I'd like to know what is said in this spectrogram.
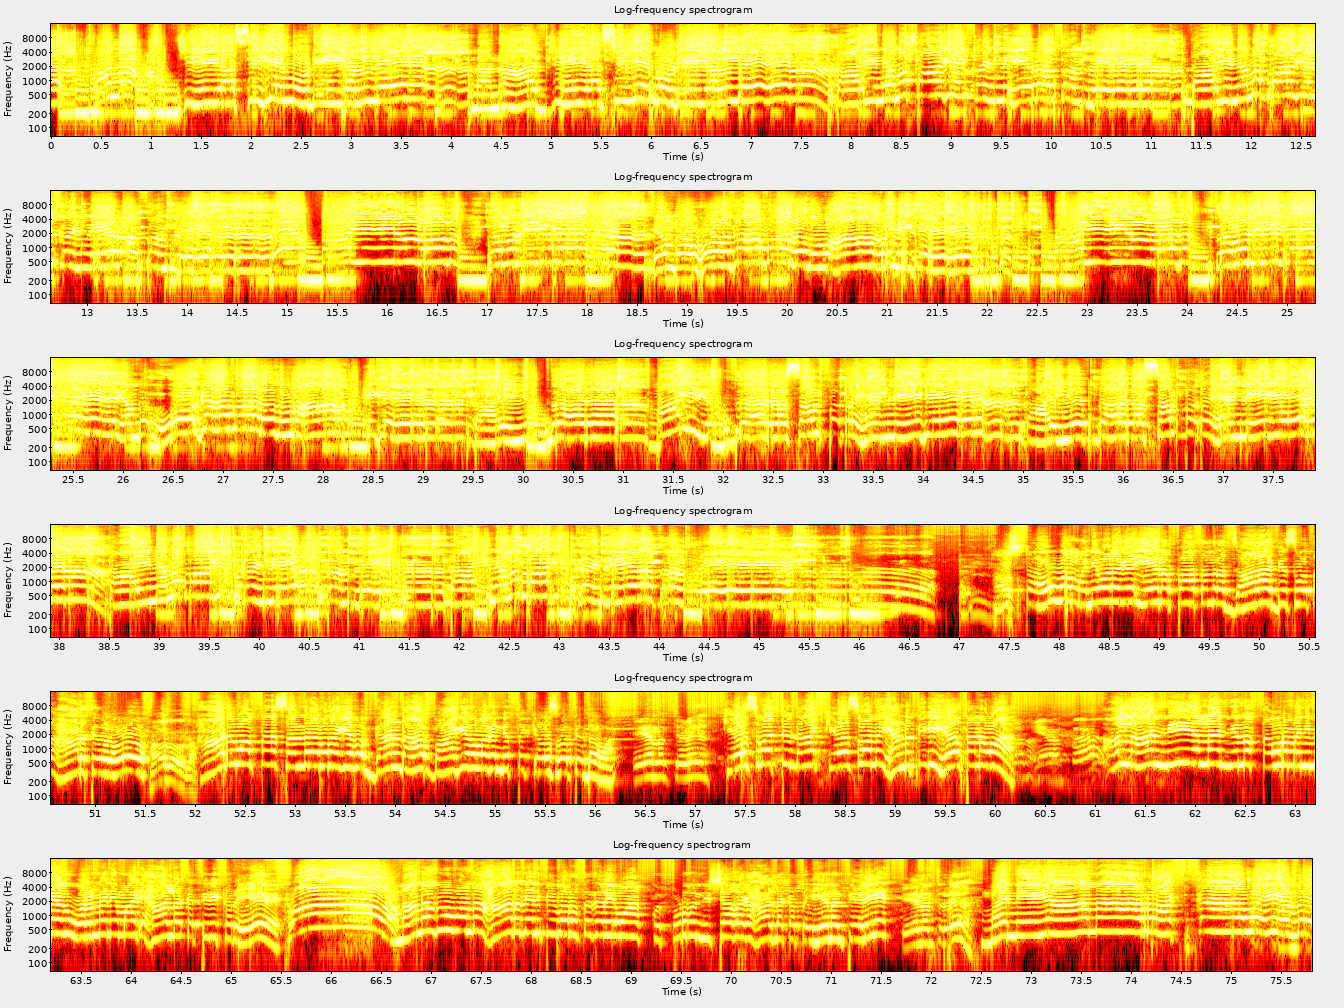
ಸಿಹಿ ಮುಡಿಯಲ್ಲೇ ನನ್ನ ಅಜ್ಜಿಯ ಸಿಹಿ ಮುಡಿಯಲ್ಲೇ ತಾಯಿ ನೆನಪಾಗಿ ಕಣ್ಣೀರ ತಂದೆ, ತಾಯಿ ನೆನಪಾಗಿ ಕಣ್ಣೀರ ತಂದೆ. ತಾಯಿ ಎಂಬ ಹೋಗ ಎಂದು ಹೋಗಬಾರದು ಆ ಮನೆಗೆ ತಾಯಿ ಅವ್ವ ಮನೆಯೊಳಗ ಏನಪ್ಪಾ ಅಂತಂದ್ರ ಜಾಳ ಬಿಸುವಂತ ಹಾಡ್ತಿದಳು ಹಾಡುವಂತ ಸಂದರ್ಭದಾಗ ಇದು ಗಂಡ ಬಾಗಿಲೊಳಗ ನಿತ್ತ ಕೇಳಿಸ್ಕೊತಿದ್ದವ. ಏನಂತೇಳಿ? ಕೇಳಿಸ್ಕೊತಿದ್ದ ಹೆಂಡತಿಗೆ ಹೇಳ್ತಾನವ. ಅಲ್ಲ ನೀ ಎಲ್ಲ ನಿನ್ನ ತವ್ರ ಮನಿ ಮ್ಯಾಗ ವರ್ಣನೆ ಮಾಡಿ ಹಾಡ್ಲಕತ್ತೀರಿ ಕರೆ. ನನಗೂ ಒಂದು ಕುಡಿದು ನಿಶಾದಾಗ ಹಾಡ್ಲಕತ್ತ ಏನಂತೇಳಿ? ಏನಂತ್ರಿ? ಮನೆಯಾನ ರೊಕ್ಕ ಒಯ್ದು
